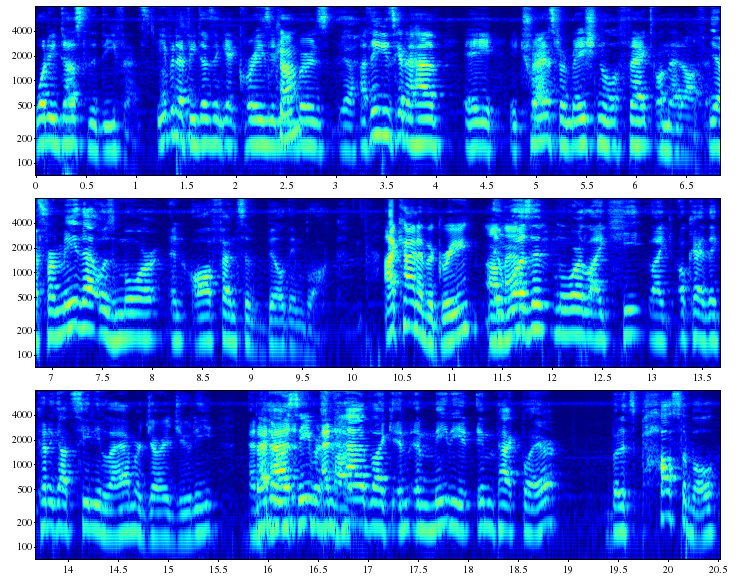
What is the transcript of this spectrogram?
what he does to the defense. Even if he doesn't get crazy Okay. numbers, Yeah. I think he's gonna have a, a transformational effect on that offense. Yeah, for me that was more an offensive building block. I kind of agree on it that. wasn't more like he like okay they could have got CeeDee Lamb or Jerry Jeudy and Better had and probably. had like an immediate impact player, but it's possible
